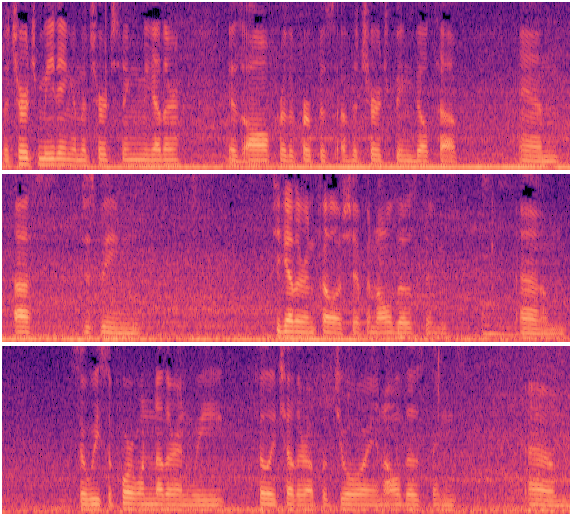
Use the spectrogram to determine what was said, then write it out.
the church meeting and the church singing together is all for the purpose of the church being built up and us just being together in fellowship and all those things. Mm-hmm. Um, so we support one another and we fill each other up with joy and all those things. Um,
